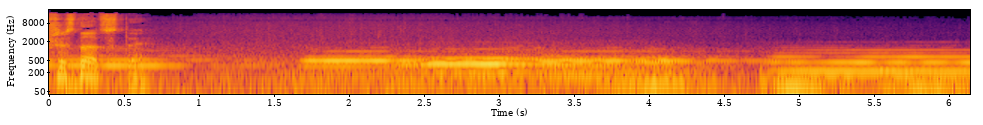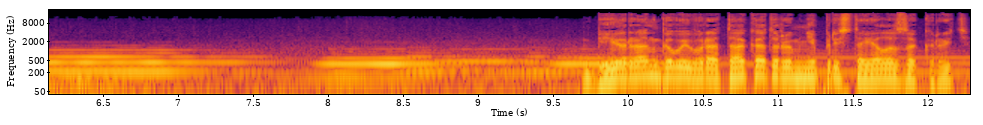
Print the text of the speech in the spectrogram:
16 Биоранговые врата, которые мне предстояло закрыть,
